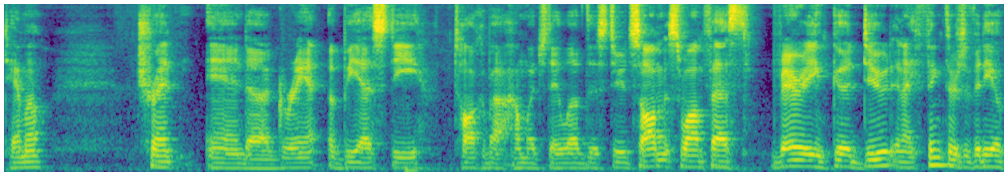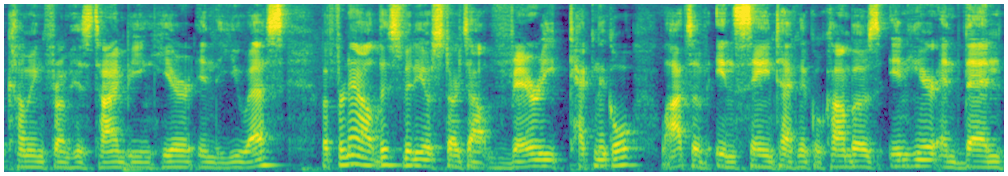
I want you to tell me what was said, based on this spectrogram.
Tamo. Trent and uh, Grant of BSD talk about how much they love this dude. Saw him at Swamp Fest. Very good dude. And I think there's a video coming from his time being here in the US. But for now, this video starts out very technical. Lots of insane technical combos in here. And then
